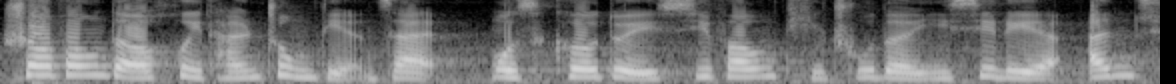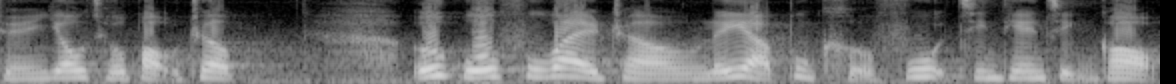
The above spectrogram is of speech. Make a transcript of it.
双方的会谈重点在莫斯科对西方提出的一系列安全要求保证。俄国副外长雷亚布可夫今天警告，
